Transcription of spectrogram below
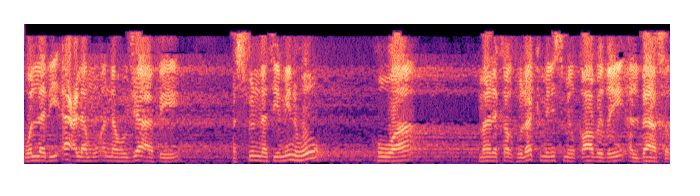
والذي أعلم أنه جاء في السنة منه هو ما ذكرت لك من اسم القابض الباسط.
